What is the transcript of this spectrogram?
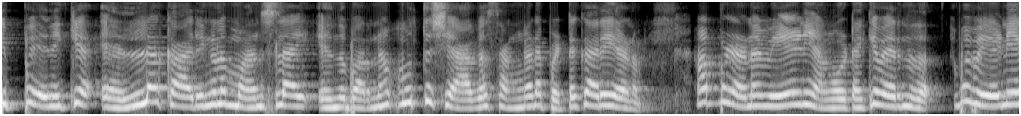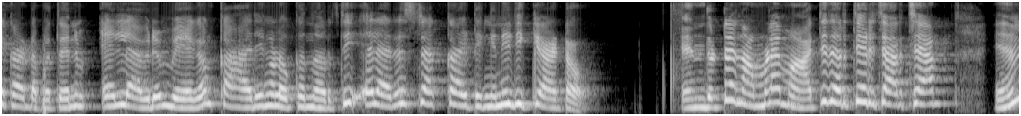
ഇപ്പം എനിക്ക് എല്ലാ കാര്യങ്ങളും മനസ്സിലായി എന്ന് പറഞ്ഞ് മുത്തശ്ശി ആകെ സങ്കടപ്പെട്ട് കരയാണ്. അപ്പോഴാണ് വേണി അങ്ങോട്ടേക്ക് വരുന്നത്. അപ്പോൾ വേണിയെ കണ്ടപ്പോഴത്തേനും എല്ലാവരും വേഗം കാര്യങ്ങളൊക്കെ നിർത്തി എല്ലാവരും സ്റ്റക്കായിട്ട് ഇങ്ങനെ ഇരിക്കുക കേട്ടോ എന്തൊട്ടെ നമ്മളെ മാറ്റി നിർത്തിയൊരു ചർച്ച? എം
